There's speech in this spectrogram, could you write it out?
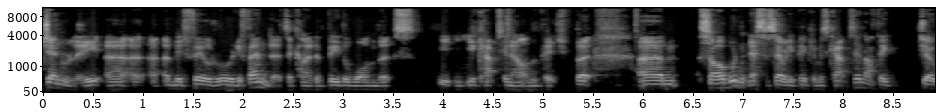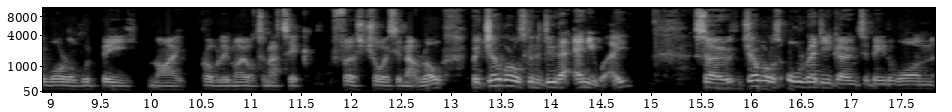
generally uh, a midfielder or a defender to kind of be the one that's your captain out on the pitch. But um, so I wouldn't necessarily pick him as captain. I think Joe Worrall would be my probably my automatic first choice in that role. But Joe Worrall's going to do that anyway. So Joe Worrall's already going to be the one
